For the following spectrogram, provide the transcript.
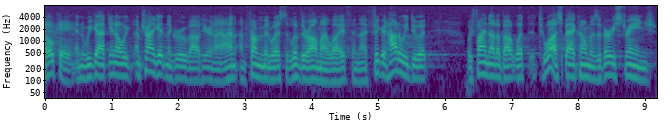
Okay, and we got, you know, we, I'm trying to get in the groove out here, and I, I'm from the Midwest. I lived there all my life, and I figured, how do we do it? We find out about what, to us back home, is a very strange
